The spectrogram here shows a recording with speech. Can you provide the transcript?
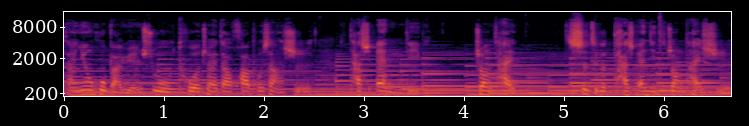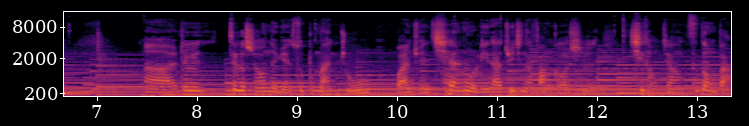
当用户把元素拖拽到画布上时，touch ended 状态是这个 touch ended 的状态时。啊，这个这个时候呢，元素不满足完全嵌入离它最近的方格时，系统将自动把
